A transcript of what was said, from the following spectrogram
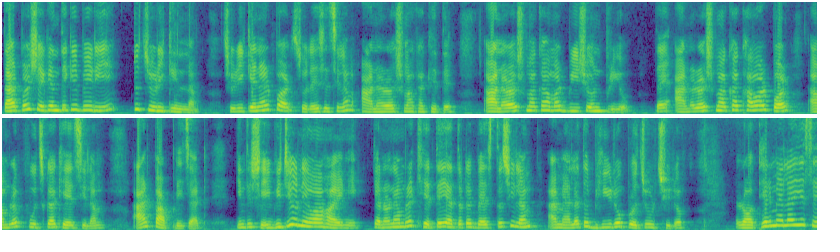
তারপর সেখান থেকে বেরিয়ে একটু চুড়ি কিনলাম। চুড়ি কেনার পর চলে এসেছিলাম আনারস মাখা খেতে। আনারস মাখা আমার ভীষণ প্রিয়। তাই আনারস মাখা খাওয়ার পর আমরা ফুচকা খেয়েছিলাম আর পাপড়ি চাট। কিন্তু সেই ভিডিও নেওয়া হয়নি, কেননা আমরা খেতেই এতটা ব্যস্ত ছিলাম আর মেলাতে ভিড়ও প্রচুর ছিল। রথের মেলায় এসে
